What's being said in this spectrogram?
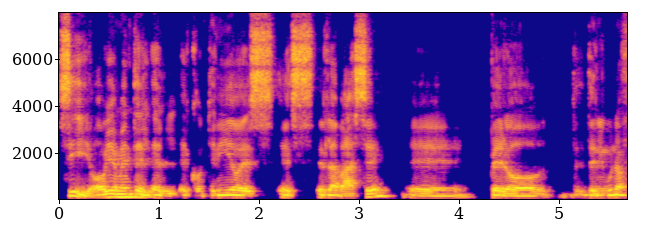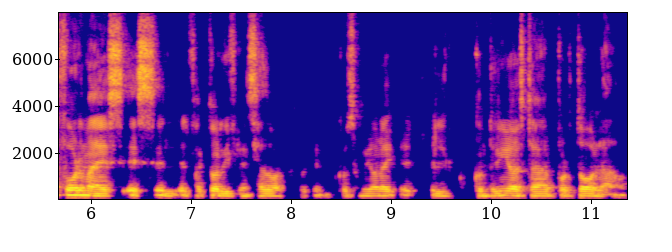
Sí, obviamente el, contenido es, la base, eh, pero de, ninguna forma es, el, factor diferenciador, porque el consumidor, el, contenido está por todo lado.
